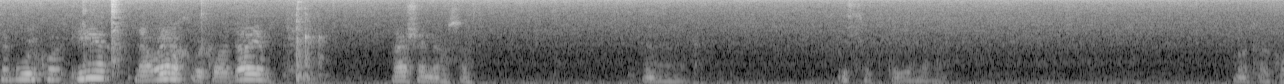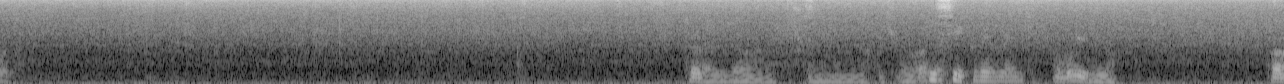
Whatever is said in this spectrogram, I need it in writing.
цибульку і наверх викладаємо наше м'ясо. Так. І сок то я давай. Отак от. Так, зараз, що на мене не хоче І сік вилий. Вийде. Так,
